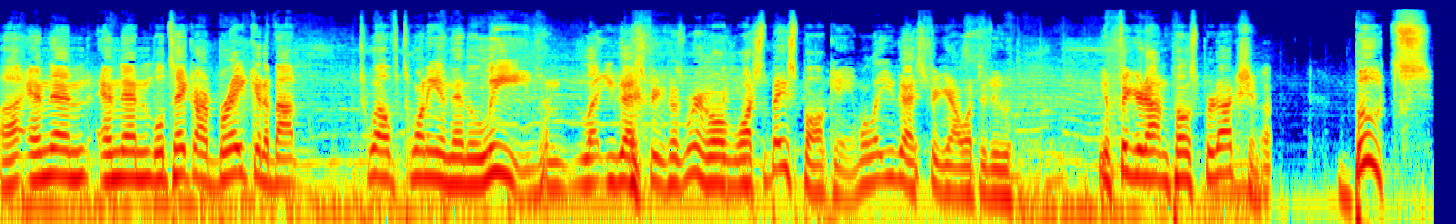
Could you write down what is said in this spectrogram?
uh, and then and then we'll take our break at about twelve twenty, and then leave and let you guys figure because we're going to go watch the baseball game. We'll let you guys figure out what to do. You'll figure it out in post production. Boots.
